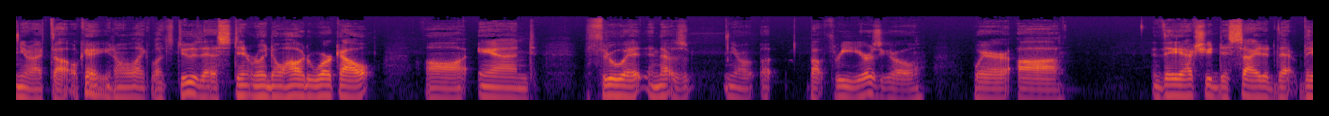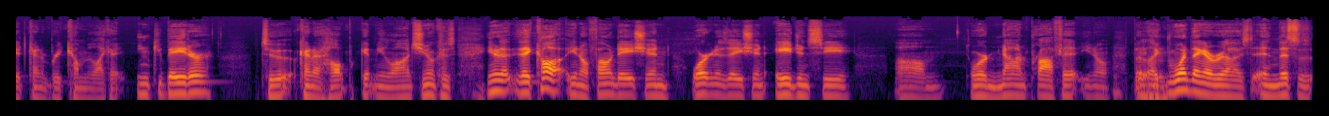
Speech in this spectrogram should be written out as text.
you know, I thought, okay, you know, like let's do this. Didn't really know how to work out, uh, and through it, and that was, you know, about three years ago, where uh, they actually decided that they'd kind of become like an incubator to kind of help get me launched. You know, because you know they call it, you know, foundation, organization, agency. Um, or nonprofit, you know. But mm-hmm. like one thing I realized, and this is,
